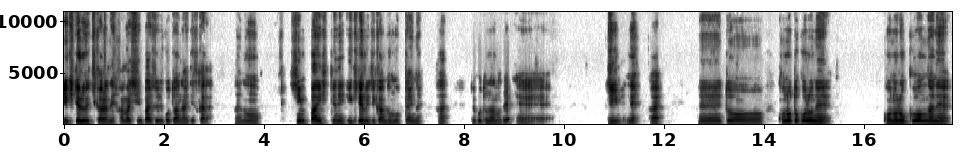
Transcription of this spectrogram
生きてるうちからね、あまり心配することはないですから。あの、心配してね、生きてる時間がもったいない。はい。ということなので、えー、G メンね。はい。えっ、と、このところね、この録音がね、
